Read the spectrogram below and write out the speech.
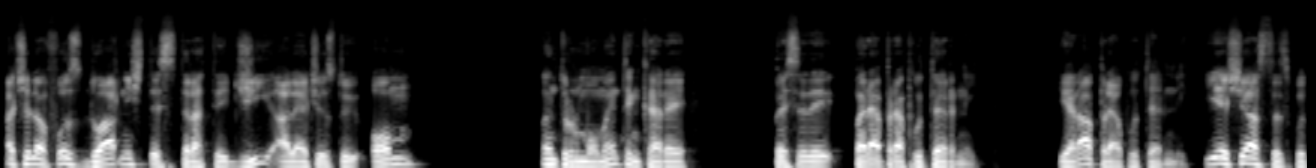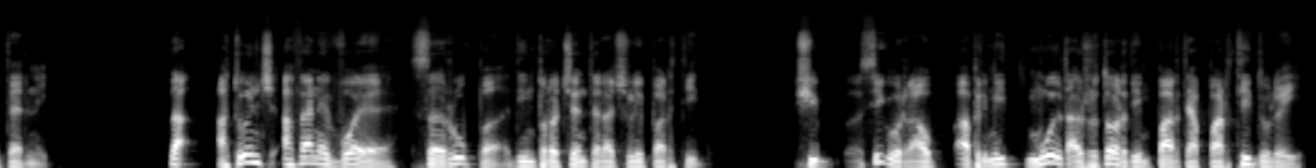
Acelea au fost doar niște strategii ale acestui om într-un moment în care PSD părea prea puternic. Era prea puternic. E și astăzi puternic. Dar atunci avea nevoie să rupă din procentele acelui partid. Și, sigur, au, a primit mult ajutor din partea partidului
